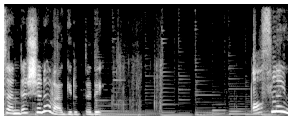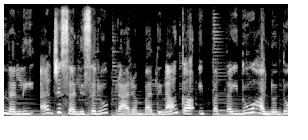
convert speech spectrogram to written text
ಸಂದರ್ಶನವಾಗಿರುತ್ತದೆ. ಆಫ್ಲೈನ್ನಲ್ಲಿ ಅರ್ಜಿ ಸಲ್ಲಿಸಲು ಪ್ರಾರಂಭ ದಿನಾಂಕ ಇಪ್ಪತ್ತೈದು ಹನ್ನೊಂದು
